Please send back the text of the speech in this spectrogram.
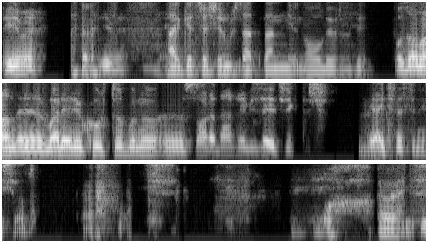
Değil mi? evet. Değil mi? Herkes şaşırmış zaten ne oluyoruz diye. O zaman e, Valeri Kurtu bunu e, sonradan revize edecektir. Evet. Ya etmesin inşallah. oh, evet. E,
